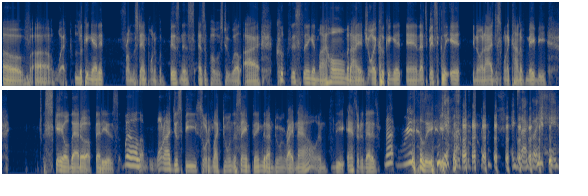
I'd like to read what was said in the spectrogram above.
of uh, what, looking at it from the standpoint of a business as opposed to, well, I cook this thing in my home and I enjoy cooking it and that's basically it, you know, and I just want to kind of maybe scale that up. That is, well, won't I just be sort of like doing the same thing that I'm doing right now? And the answer to that is not really. Yeah. exactly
